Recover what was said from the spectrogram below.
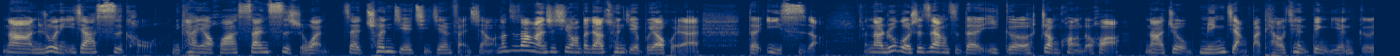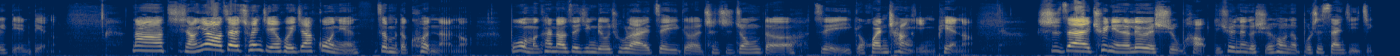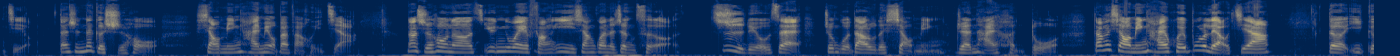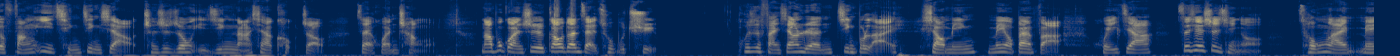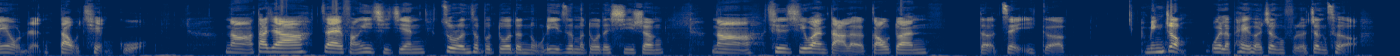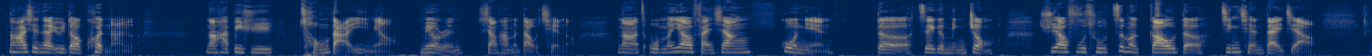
那你如果你一家四口，你看要花三四十万在春节期间返乡，那这当然是希望大家春节不要回来的意思啊。那如果是这样子的一个状况的话，那就明讲，把条件定严格一点点。那想要在春节回家过年这么的困难呢？不过我们看到最近流出来这一个陈时中的这一个欢唱影片啊，是在去年的六月十五号，的确那个时候呢不是三级警戒哦，但是那个时候。小明还没有办法回家，那时候呢，因为防疫相关的政策，滞留在中国大陆的小明人还很多。当小明还回不了家的一个防疫情境下，陈时中已经拿下口罩在欢唱了。那不管是高端仔出不去，或是返乡人进不来，小明没有办法回家，这些事情哦，从来没有人道歉过。那大家在防疫期间做了这么多的努力，这么多的牺牲，那七十七万打了高端的这一个民众，为了配合政府的政策，那他现在遇到困难了，那他必须重打疫苗，没有人向他们道歉了。那我们要返乡过年的这个民众，需要付出这么高的金钱代价，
